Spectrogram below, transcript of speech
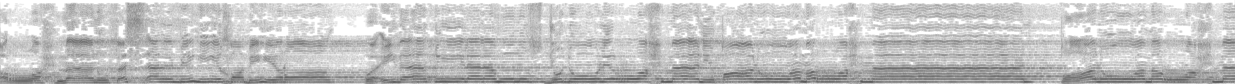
الرحمن فاسأل به خبيرا. وإذا قيل لهم اسجدوا للرحمن قالوا وما الرحمن؟ قالوا وما الرحمن؟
